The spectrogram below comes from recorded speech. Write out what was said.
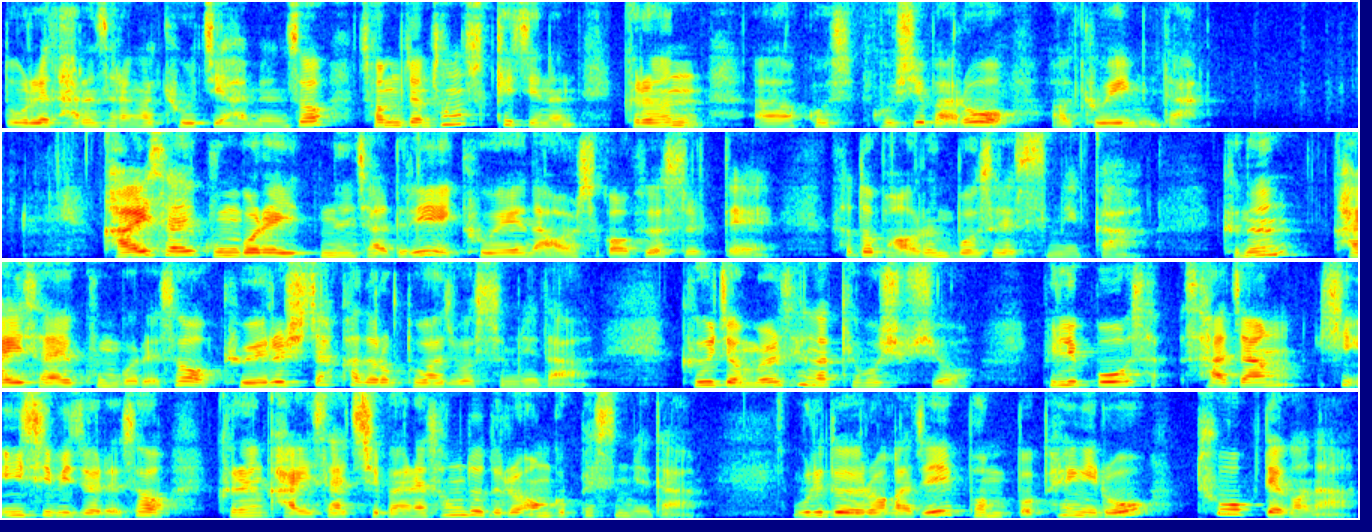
또 우리가 다른 사람과 교제하면서 점점 성숙해지는 그런 곳이 바로 교회입니다. 가이사의 궁궐에 있는 자들이 교회에 나올 수가 없었을 때 사도 바울은 무엇을 했습니까? 그는 가이사의 궁궐에서 교회를 시작하도록 도와주었습니다. 그 점을 생각해 보십시오. 빌립보 4장 22절에서 그는 가이사 집안의 성도들을 언급했습니다. 우리도 여러 가지 범법 행위로 투옥되거나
